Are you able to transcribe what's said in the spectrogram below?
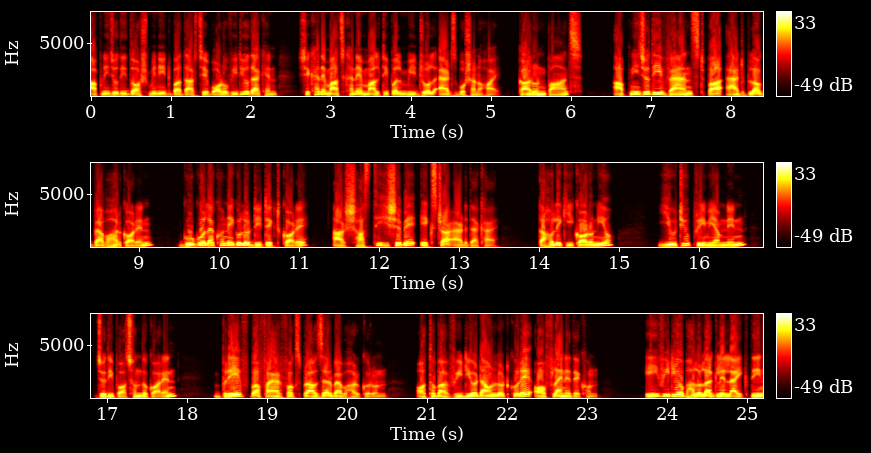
আপনি যদি দশ মিনিট বা তার চেয়ে বড় ভিডিও দেখেন, সেখানে মাঝখানে মাল্টিপল মিডরোল অ্যাডস বসানো হয়। কারণ পাঁচ, আপনি যদি ভ্যান্সড বা অ্যাড ব্লক ব্যবহার করেন গুগল এখন এগুলো ডিটেক্ট করে আর শাস্তি হিসেবে এক্সট্রা অ্যাড দেখায়। তাহলে কি করণীয়? ইউটিউব প্রিমিয়াম নিন, যদি পছন্দ করেন। ব্রেভ বা ফায়ারফক্স ব্রাউজার ব্যবহার করুন, অথবা ভিডিও ডাউনলোড করে অফলাইনে দেখুন। এই ভিডিও ভালো লাগলে লাইক দিন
